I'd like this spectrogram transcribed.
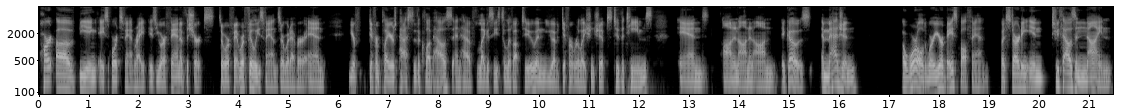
part of being a sports fan, right, is you are a fan of the shirts. So we're fa- we're Phillies fans or whatever, and your different players pass through the clubhouse and have legacies to live up to, and you have different relationships to the teams, and on and on and on it goes. Imagine a world where you're a baseball fan, but starting in 2009,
